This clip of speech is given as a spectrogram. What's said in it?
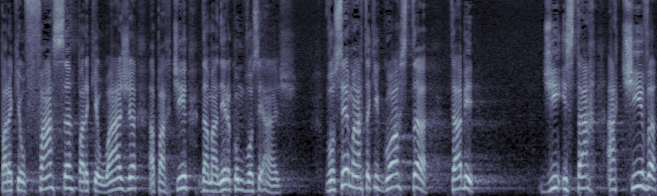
para que eu faça, para que eu haja a partir da maneira como você age. Você, Marta, que gosta, sabe, de estar ativa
